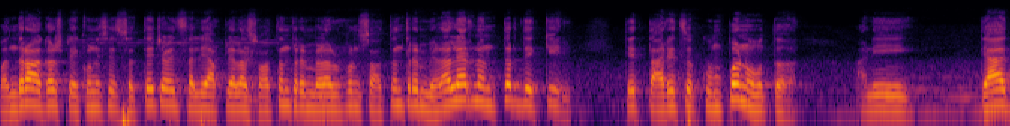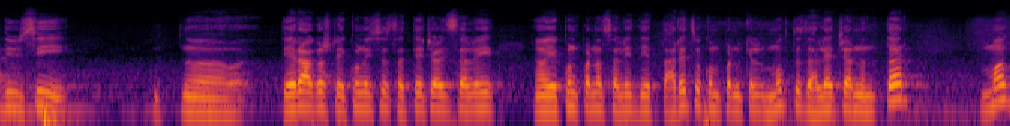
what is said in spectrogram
पंधरा ऑगस्ट एकोणीसशे सत्तेचाळीस साली आपल्याला स्वातंत्र्य मिळालं. पण स्वातंत्र्य मिळाल्यानंतर देखील ते तारेचं कुंपण होतं. आणि त्या दिवशी तेरा ऑगस्ट एकोणीसशे सत्तेचाळीस साली एकोणपन्नास साली ते तारेचं कुंपण केलं मुक्त झाल्याच्यानंतर मग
